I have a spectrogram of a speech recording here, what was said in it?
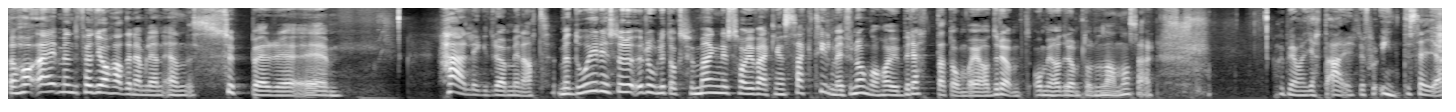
Jaha, nej, men för att jag hade nämligen en super... Eh, härlig dröm i natt. Men då är det så roligt också, för Magnus har ju verkligen sagt till mig, för någon gång har jag ju berättat om vad jag har drömt, om jag har drömt om någon annan så här. Då blev han jättearg, det får du inte säga.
